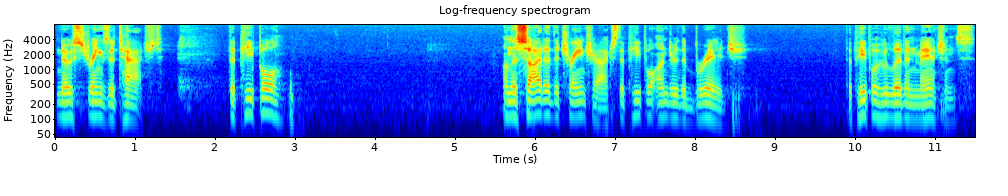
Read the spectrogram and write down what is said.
no strings attached. The people on the side of the train tracks, the people under the bridge, the people who live in mansions,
